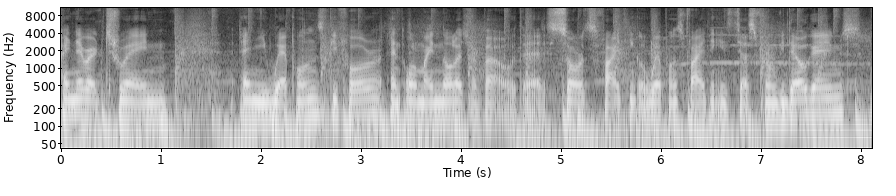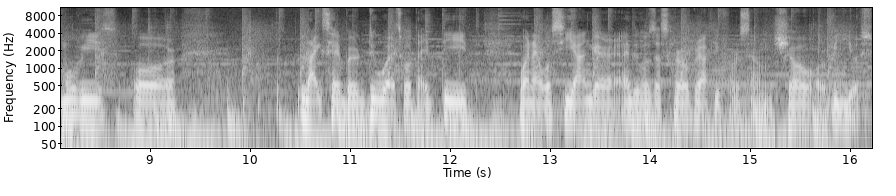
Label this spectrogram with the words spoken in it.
I never trained any weapons before and all my knowledge about uh, swords fighting or weapons fighting is just from video games, movies or lightsaber duels what I did when I was younger and it was just choreography for some show or videos.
